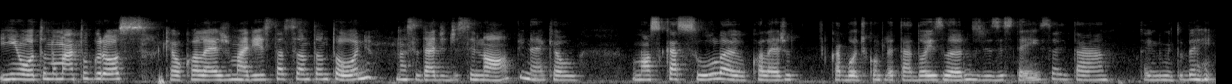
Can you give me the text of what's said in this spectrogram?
e em outro no Mato Grosso, que é o Colégio Marista Santo Antônio, na cidade de Sinop, né, que é o, o nosso caçula, o colégio acabou de completar dois anos de existência e está tá indo muito bem.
